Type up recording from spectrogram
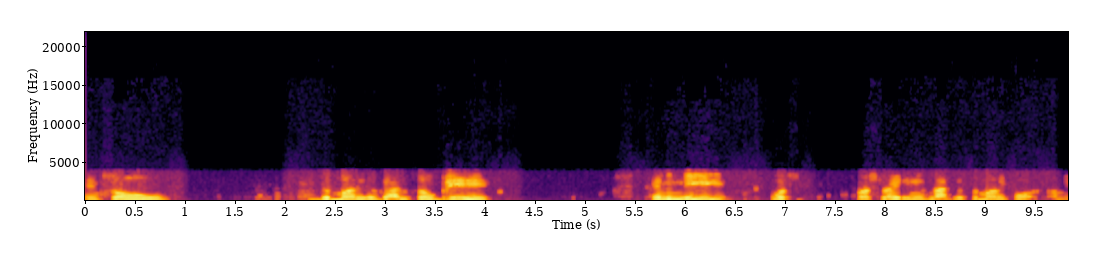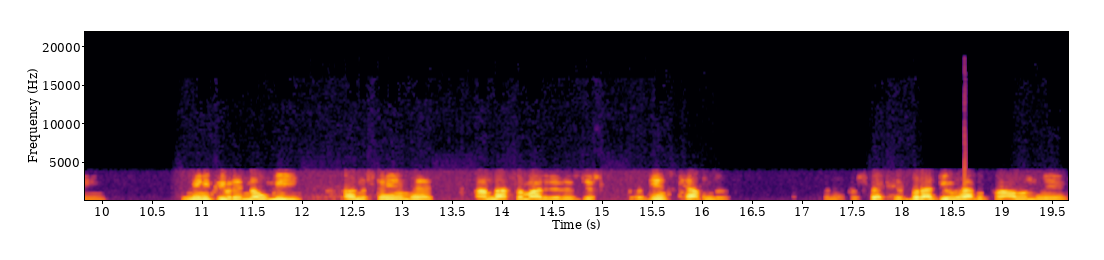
And so the money has gotten so big, and the need, what's frustrating is not just the money part. I mean, many people that know me understand that I'm not somebody that is just against capitalism from that perspective. But I do have a problem when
